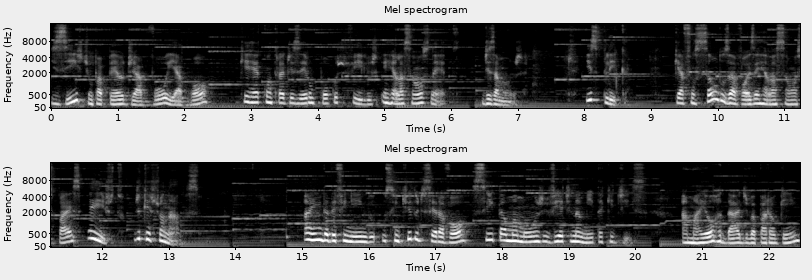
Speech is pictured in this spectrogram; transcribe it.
Existe um papel de avô e avó que é contradizer um pouco os filhos em relação aos netos, diz a monja. Explica que a função dos avós em relação aos pais é isto, de questioná-los. Ainda definindo o sentido de ser avó, cita uma monge vietnamita que diz: A maior dádiva para alguém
